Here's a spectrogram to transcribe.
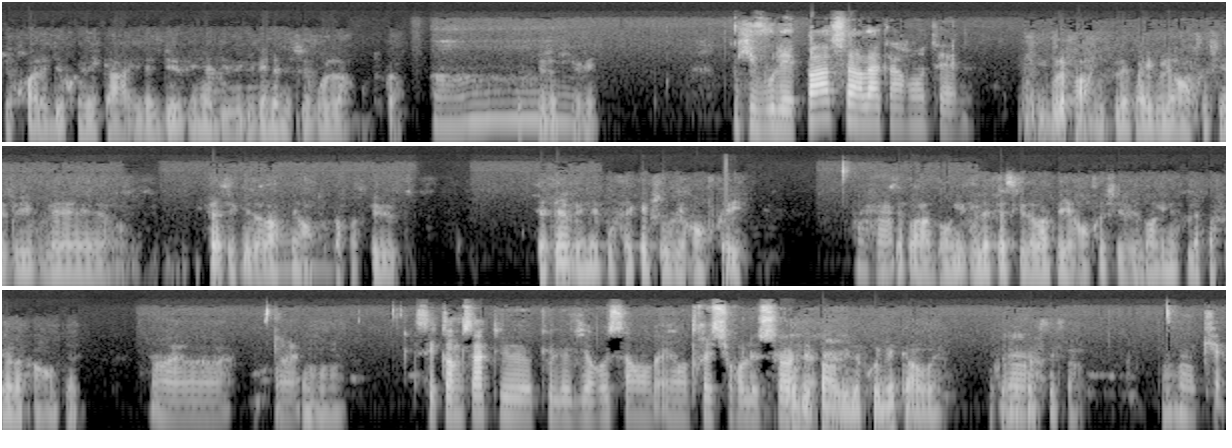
je crois, les deux premiers cas, et les deux venaient de, ils venaient de ce vol-là, en tout cas. C'est ce que j'ai Ah. suivi. Donc, ils voulaient pas faire la quarantaine. Ils voulaient pas, ils voulaient pas, ils voulaient rentrer chez eux, ils voulaient euh, faire ce qu'ils avaient à faire, en tout cas, parce que certains venaient pour faire quelque chose et rentrer. Je Mhm. sais pas. Donc, ils voulaient faire ce qu'ils avaient à faire et rentrer chez eux, donc ils ne voulaient pas faire la quarantaine. Ouais, ouais, ouais. Mhm. C'est comme ça que le, que le virus a- est entré sur le Au sol. départ, oui, les premiers cas, oui. Les premiers Mhm. cas, c'est ça. Ok.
